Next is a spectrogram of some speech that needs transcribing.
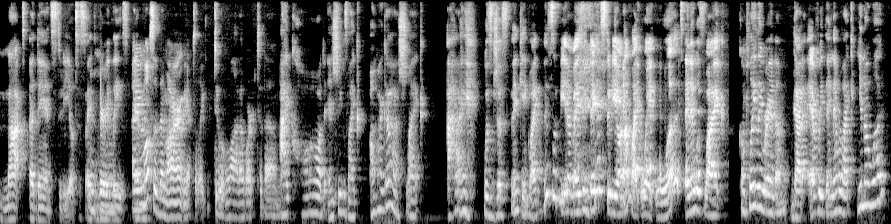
not a dance studio to say mm-hmm. the very mm-hmm. least. I mean, most of them are. We have to like do a lot of work to them. I called and she was like, "Oh my gosh, like I was just thinking like this would be an amazing dance studio," and I'm like, "Wait, what?" And it was like completely random. Got everything. They were like, "You know what?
